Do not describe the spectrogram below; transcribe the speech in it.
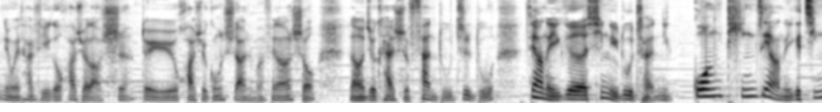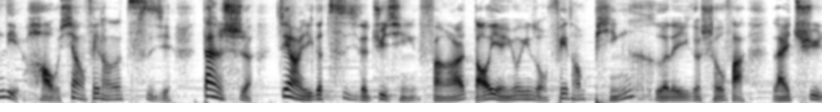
因为他是一个化学老师，对于化学公式啊什么非常熟，然后就开始贩毒制毒这样的一个心理路程，你。光听这样的一个经历，好像非常的刺激，但是这样一个刺激的剧情，反而导演用一种非常平和的一个手法来去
